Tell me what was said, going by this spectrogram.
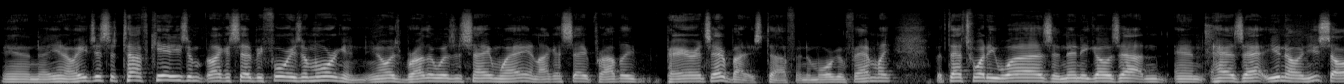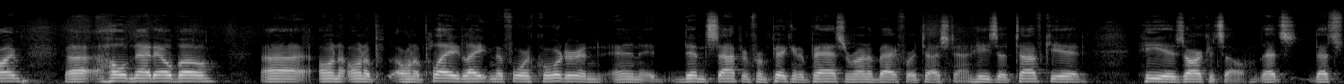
And, uh, you know, he's just a tough kid. He's, a, like I said before, he's a Morgan. You know, his brother was the same way. And like I say, probably parents, everybody's tough in the Morgan family. But that's what he was. And then he goes out and, and has that, you know, and you saw him uh, holding that elbow uh, on on a on a play late in the fourth quarter, and and it didn't stop him from picking a pass and running back for a touchdown. He's a tough kid. He is Arkansas. That's that's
